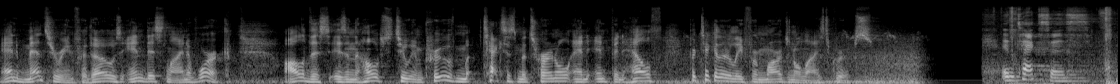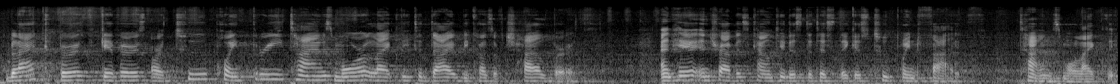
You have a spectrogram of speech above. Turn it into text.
and mentoring for those in this line of work. All of this is in the hopes to improve Texas maternal and infant health, particularly for marginalized groups. In Texas, black birth givers are 2.3 times more likely to die because of childbirth. And here in Travis County, the statistic is 2.5 times more likely.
